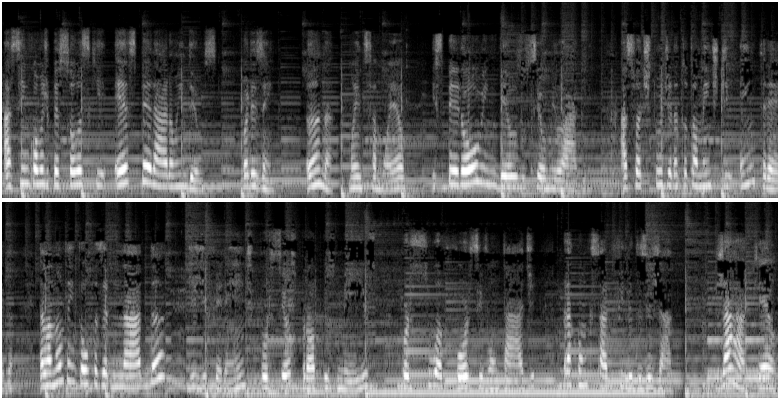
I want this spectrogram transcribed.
assim como de pessoas que esperaram em Deus. Por exemplo, Ana, mãe de Samuel, esperou em Deus o seu milagre. A sua atitude era totalmente de entrega. Ela não tentou fazer nada de diferente por seus próprios meios, por sua força e vontade, para conquistar o filho desejado. Já Raquel,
